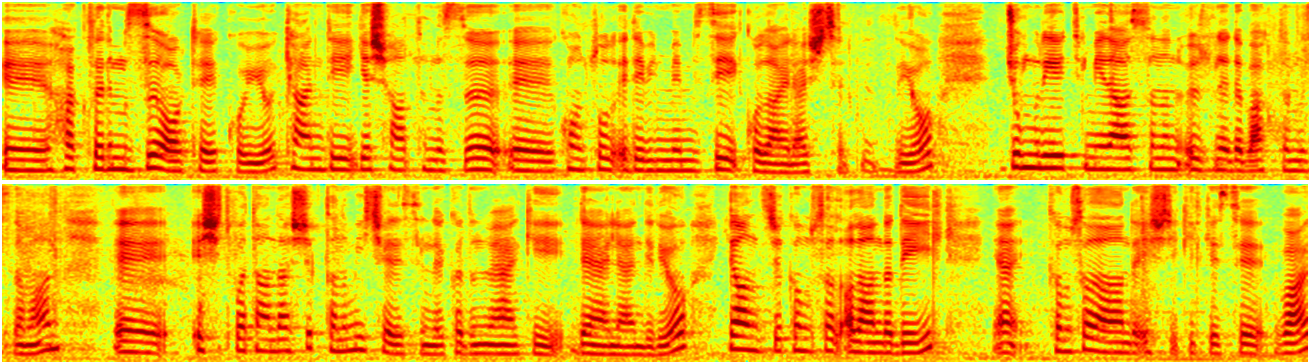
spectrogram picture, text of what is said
e, haklarımızı ortaya koyuyor. Kendi yaşantımızı e, kontrol edebilmemizi kolaylaştırıyor. Cumhuriyet mirasının özüne de baktığımız zaman e, eşit vatandaşlık tanımı içerisinde kadın ve erkeği değerlendiriyor. Yalnızca kamusal alanda değil, yani kamusal alanda eşitlik ilkesi var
